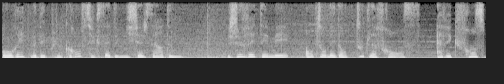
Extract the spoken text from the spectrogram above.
au rythme des plus grands succès de Michel Sardou. Je vais t'aimer en tournée dans toute la France avec France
